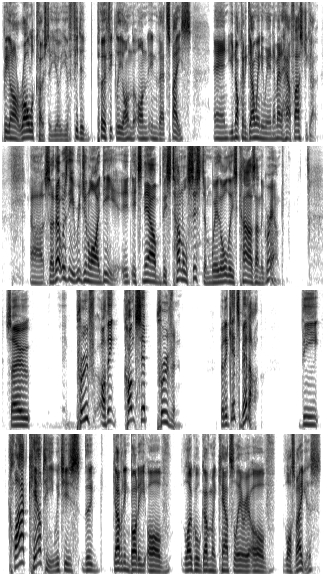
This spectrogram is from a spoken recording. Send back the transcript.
being on a roller coaster. You're you're fitted perfectly on on into that space, and you're not going to go anywhere no matter how fast you go. Uh, so that was the original idea. It, it's now this tunnel system with all these cars underground. So proof, I think concept proven, but it gets better. The Clark County, which is the governing body of local government council area of Las Vegas,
